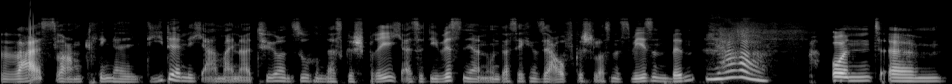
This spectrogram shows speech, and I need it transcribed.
was? Warum klingeln die denn nicht an meiner Tür und suchen das Gespräch? Also die wissen ja nun, dass ich ein sehr aufgeschlossenes Wesen bin. Ja. Und ähm,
